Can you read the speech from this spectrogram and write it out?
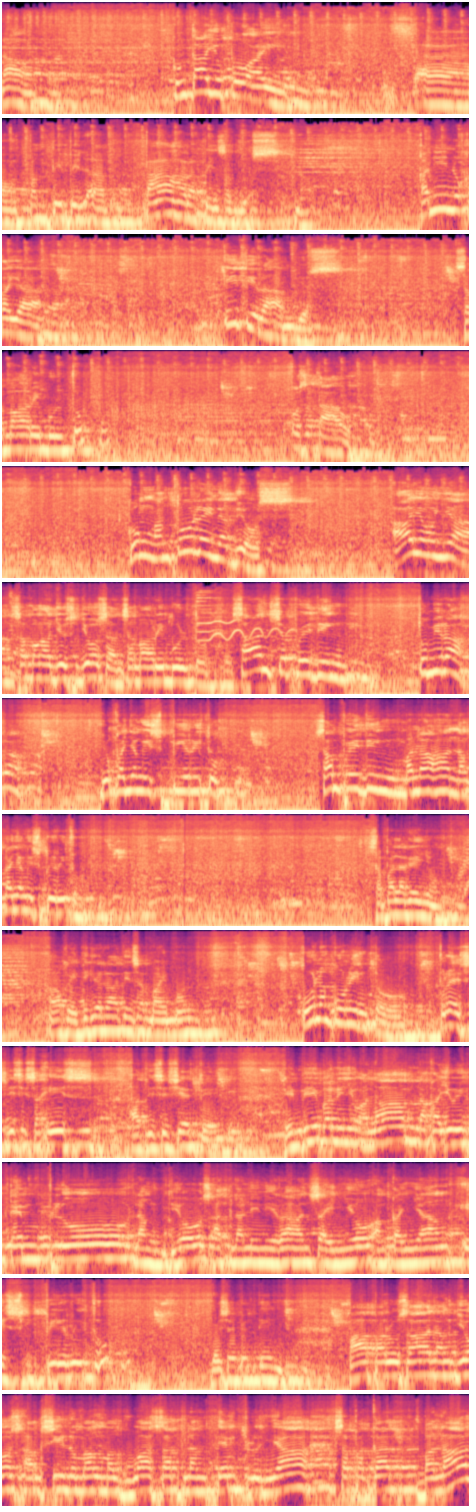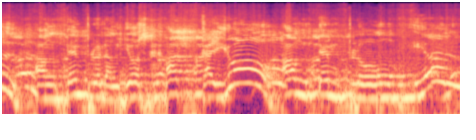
Now, kung tayo po ay uh, pagpipil, uh, paharapin sa Diyos, no? kanino kaya titira ang Diyos? Sa mga rebulto? O sa tao? Kung ang tunay na Diyos ayaw niya sa mga Diyos-Diyosan, sa mga rebulto, saan siya pwedeng tumira? Yung kanyang espiritu. Saan pwedeng manahan ng kanyang espiritu? Sa palagay nyo. Okay, tignan natin sa Bible. Unang Korinto 3:16 at 17. Hindi ba ninyo alam na kayo'y templo ng Diyos at naninirahan sa inyo ang kanyang espiritu? Verse 17. Paparusahan ng Diyos ang sino mang magwasak ng templo niya sapagkat banal ang templo ng Diyos at kayo ang templong iyan.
